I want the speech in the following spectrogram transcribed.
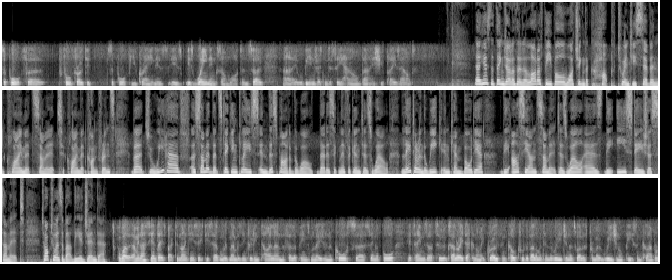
support for full-throated support for Ukraine is is, is waning somewhat, and so uh, it will be interesting to see how that issue plays out. Now, here's the thing, Jonathan. A lot of people watching the COP27 climate summit, climate conference, but we have a summit that's taking place in this part of the world that is significant as well. Later in the week in Cambodia, the ASEAN summit, as well as the East Asia summit. Talk to us about the agenda. Well, I mean, ASEAN dates back to 1967 with members including Thailand, the Philippines, Malaysia, and of course uh, Singapore. Its aims are to accelerate economic growth and cultural development in the region as well as promote regional peace and collaboration.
